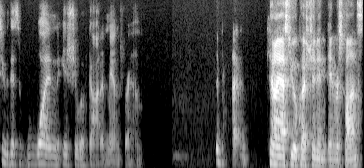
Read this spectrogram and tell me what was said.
to this one issue of god and man for him can I ask you a question in, in response?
